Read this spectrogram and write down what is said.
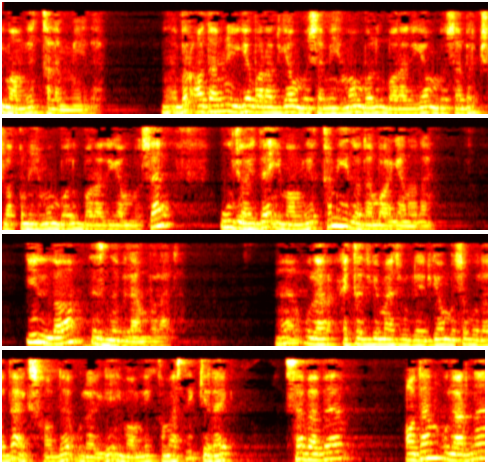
imomlik qilinmaydi. Bir odamni uyiga boradigan bo'lsa mehmon bo'lib boradigan bo'lsa bir qishloqqa mehmon bo'lib boradigan bo'lsa u joyda imomlik qilmaydi odam borgan odam. Illo izni bilan bo'ladi. Ular aytadigan majburlaydigan bo'lsa bo'ladi. Aks holda ularga imomlik qilmaslik kerak. Sababi odam ularni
